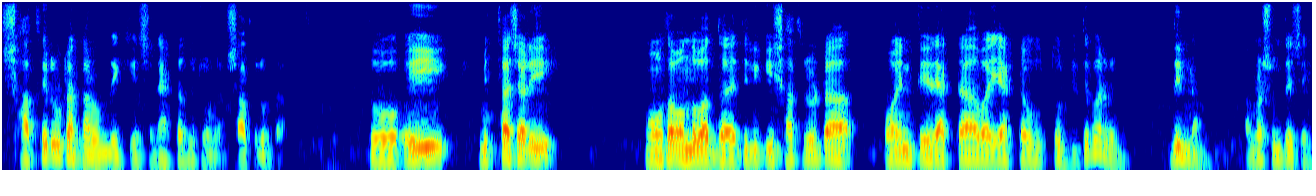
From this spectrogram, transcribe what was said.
সাতেরোটা কারণ দেখিয়েছেন, একটা দুটো নয়, সাতেরোটা। তো এই মিথ্যাচারী মমতা বন্দ্যোপাধ্যায়, তিনি কি সাতেরোটা পয়েন্টের একটা বা একটা উত্তর দিতে পারবেন? দিন না, আমরা শুনতে চাই।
